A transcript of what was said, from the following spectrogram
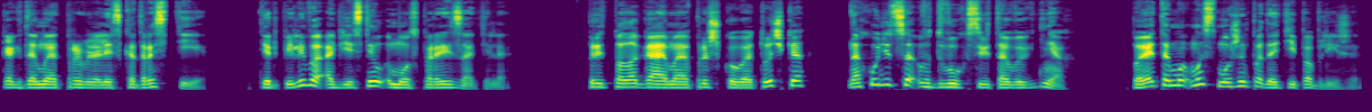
когда мы отправлялись к Адрастии, терпеливо объяснил мозг прорезателя. Предполагаемая прыжковая точка находится в двух световых днях, поэтому мы сможем подойти поближе.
